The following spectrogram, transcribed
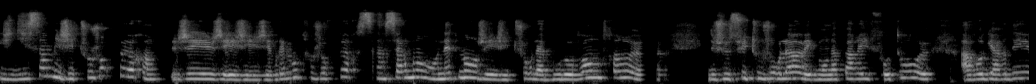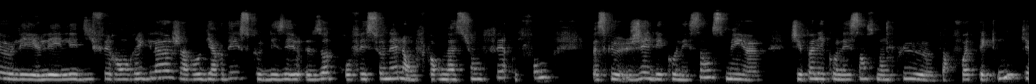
je dis ça, mais j'ai toujours peur. Hein. J'ai vraiment toujours peur, sincèrement, honnêtement. J'ai toujours la boule au ventre. Hein. Je suis toujours là avec mon appareil photo euh, à regarder euh, les, différents réglages, à regarder ce que les, autres professionnels en formation font, parce que j'ai des connaissances, mais euh, je n'ai pas les connaissances non plus parfois techniques.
